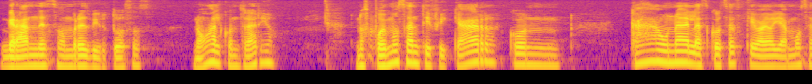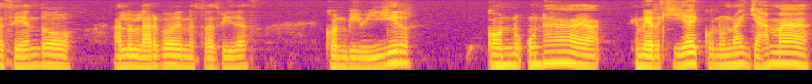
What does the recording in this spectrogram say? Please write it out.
grandes hombres virtuosos, no, al contrario, nos podemos santificar con cada una de las cosas que vayamos haciendo a lo largo de nuestras vidas, con vivir con una energía y con una llama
